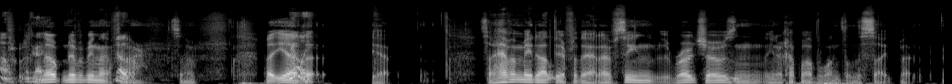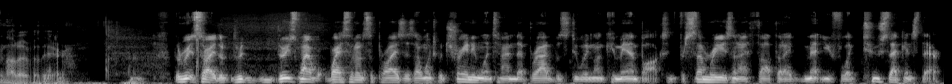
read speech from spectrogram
Oh, okay. Nope, never been that far. So, but yeah, really? the, yeah. So I haven't made it out there for that. I've seen road shows and you know a couple other ones on the site, but not over there. The re- sorry, the, the reason why, why I said I'm surprised is I went to a training one time that Brad was doing on Command Box, and for some reason I thought that I'd met you for like two seconds there.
